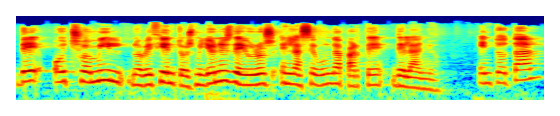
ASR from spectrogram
de 8.900 millones de euros en la segunda parte del año. En total,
